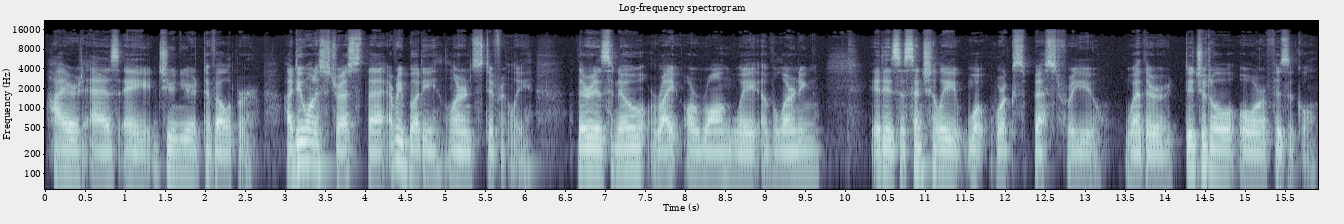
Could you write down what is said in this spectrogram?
hired as a junior developer. I do want to stress that everybody learns differently. There is no right or wrong way of learning. It is essentially what works best for you, whether digital or physical.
